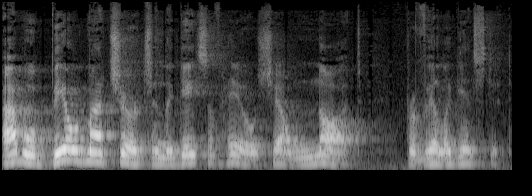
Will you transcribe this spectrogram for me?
I will build my church, and the gates of hell shall not prevail against it.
